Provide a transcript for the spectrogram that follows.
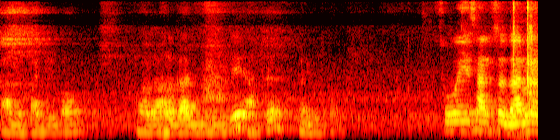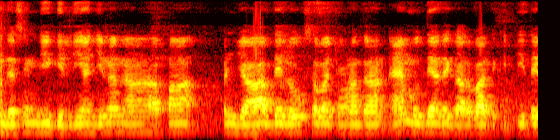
ਕਾਂਗਰਸ ਪਾਰਟੀ ਪਾਓ। ਔਰ ਹਲਕਾ ਜੀ ਦੇ ਹੱਥ ਮਜ਼ਬੂਤ ਕਰੋ। ਸੋ ਇਹ ਸਨ ਸਰਦਾਰ ਮਹਿੰਦਰ ਸਿੰਘ ਜੀ ਗਿੱਲੀਆਂ, ਜਿਨ੍ਹਾਂ ਨਾਲ ਆਪਾਂ ਪੰਜਾਬ ਦੇ ਲੋਕ ਸਭਾ ਚੋਣਾਂ ਦੌਰਾਨ ਅਹਿਮ ਮੁੱਦਿਆਂ ਤੇ ਗੱਲਬਾਤ ਕੀਤੀ ਤੇ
